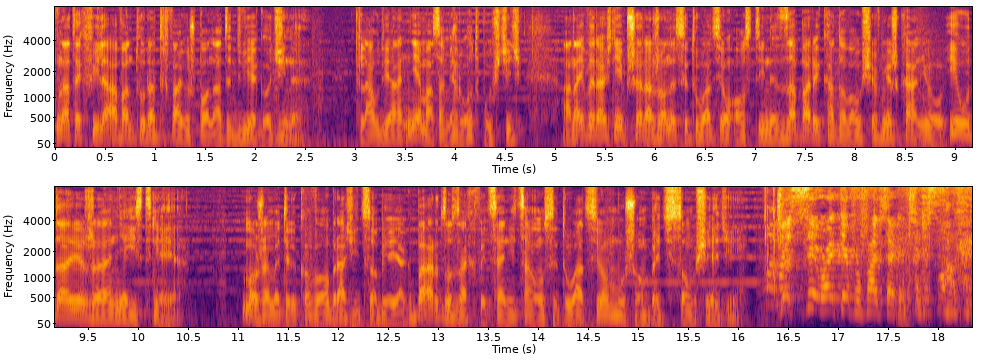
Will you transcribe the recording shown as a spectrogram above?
Na tę chwilę awantura trwa już ponad dwie godziny. Klaudia nie ma zamiaru odpuścić, a najwyraźniej przerażony sytuacją Austin zabarykadował się w mieszkaniu i udaje, że nie istnieje. Możemy tylko wyobrazić sobie, jak bardzo zachwyceni całą sytuacją muszą być sąsiedzi. Just sit right there for five seconds, I just okay.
